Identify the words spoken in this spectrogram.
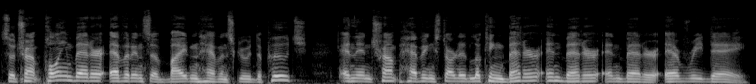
So Trump pulling better, evidence of Biden having screwed the pooch, and then Trump having started looking better and better and better every day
